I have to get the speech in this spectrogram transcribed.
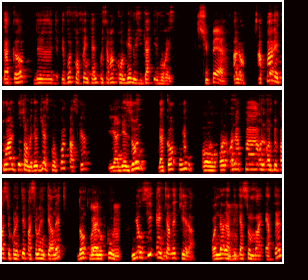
d'accord, de, de, votre forfait Internet pour savoir combien de gigas il vous reste. Super. Alors, à part étoile 222 dièse, pourquoi? Parce qu'il y a des zones, d'accord, où on, on, pas, on, ne peut pas se connecter facilement à Internet. Donc, il y a le code. Mm. Il y a aussi Internet qui est là. On a mm-hmm. l'application MyAirtel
